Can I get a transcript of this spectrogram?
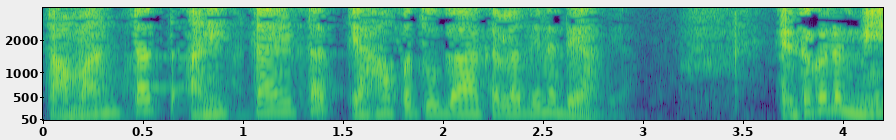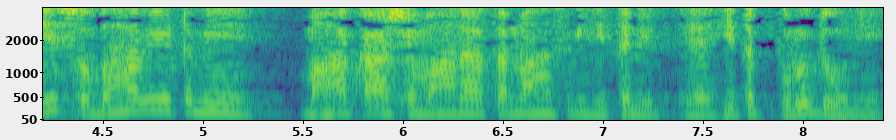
Tamanටත් අනිත් අයටත් යහපත උදා කරලා දෙන දෙයක්. එතකොට මේ ස්වභාවයට මේ මහාකාශ්‍ය මහරහතන් වහන්සේගේ හිත හිත පුරුදු වුණේ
